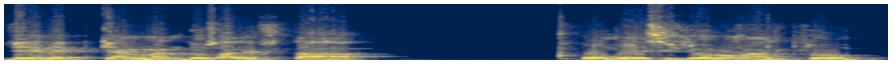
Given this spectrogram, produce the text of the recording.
δεν έπιαναν τόσα λεφτά ο Μέση και ο Ρονάλτο.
